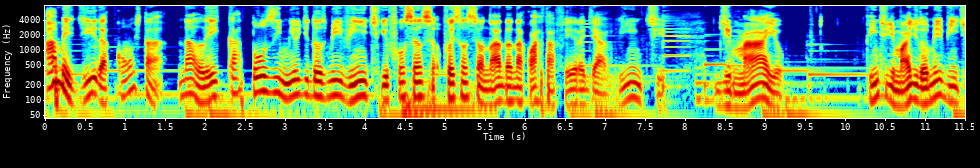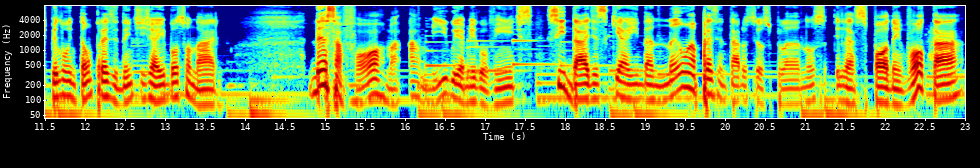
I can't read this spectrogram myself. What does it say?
A medida consta na Lei 14.000 de 2020, que foi sancionada na quarta-feira, dia 20 de maio 20 de maio de 2020, pelo então presidente Jair Bolsonaro. Dessa forma, amigo e amigo ouvintes, cidades que ainda não apresentaram seus planos, elas podem voltar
